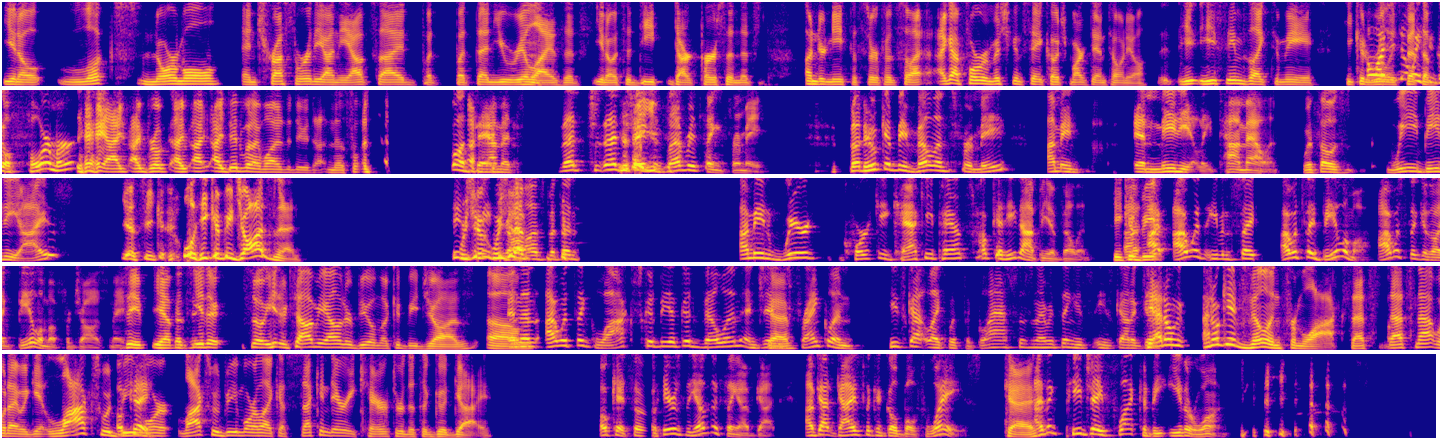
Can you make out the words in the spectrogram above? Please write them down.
you know, looks normal and trustworthy on the outside, but but then you hmm. realize it's, you know, it's a deep, dark person that's underneath the surface. So I, I got former Michigan State coach Mark Dantonio. He he seems like to me he could Oh, I really fit we the. could go former. Hey, I, I broke. I, I I did what I wanted to do in this one. well, damn it, that that changes everything for me. But who could be villains for me? I mean, immediately Tom Allen with those wee beady eyes. Yes, he could. Well, he could be Jaws then. He We could should- be we should have- Jaws, but then, I mean, weird, quirky khaki pants. How could he not be a villain? He could be. I, I would even say I would say Bielema. I was thinking like Bielema for Jaws, maybe. see, yeah, 'Cause- either so either Tommy Allen or Bielema could be Jaws. Um, and then I would think Locks could be a good villain, and James Okay. Franklin. He's got like with the glasses and everything. He's he's got a good. see, I don't, I don't get villain from Locks. That's that's not what I would get. Locks would be Okay. more. Locks would be more like a secondary character that's a good guy. Okay, so here's the other thing I've got. I've got guys that could go both ways. Okay, I think PJ Fleck could be either one. yes.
